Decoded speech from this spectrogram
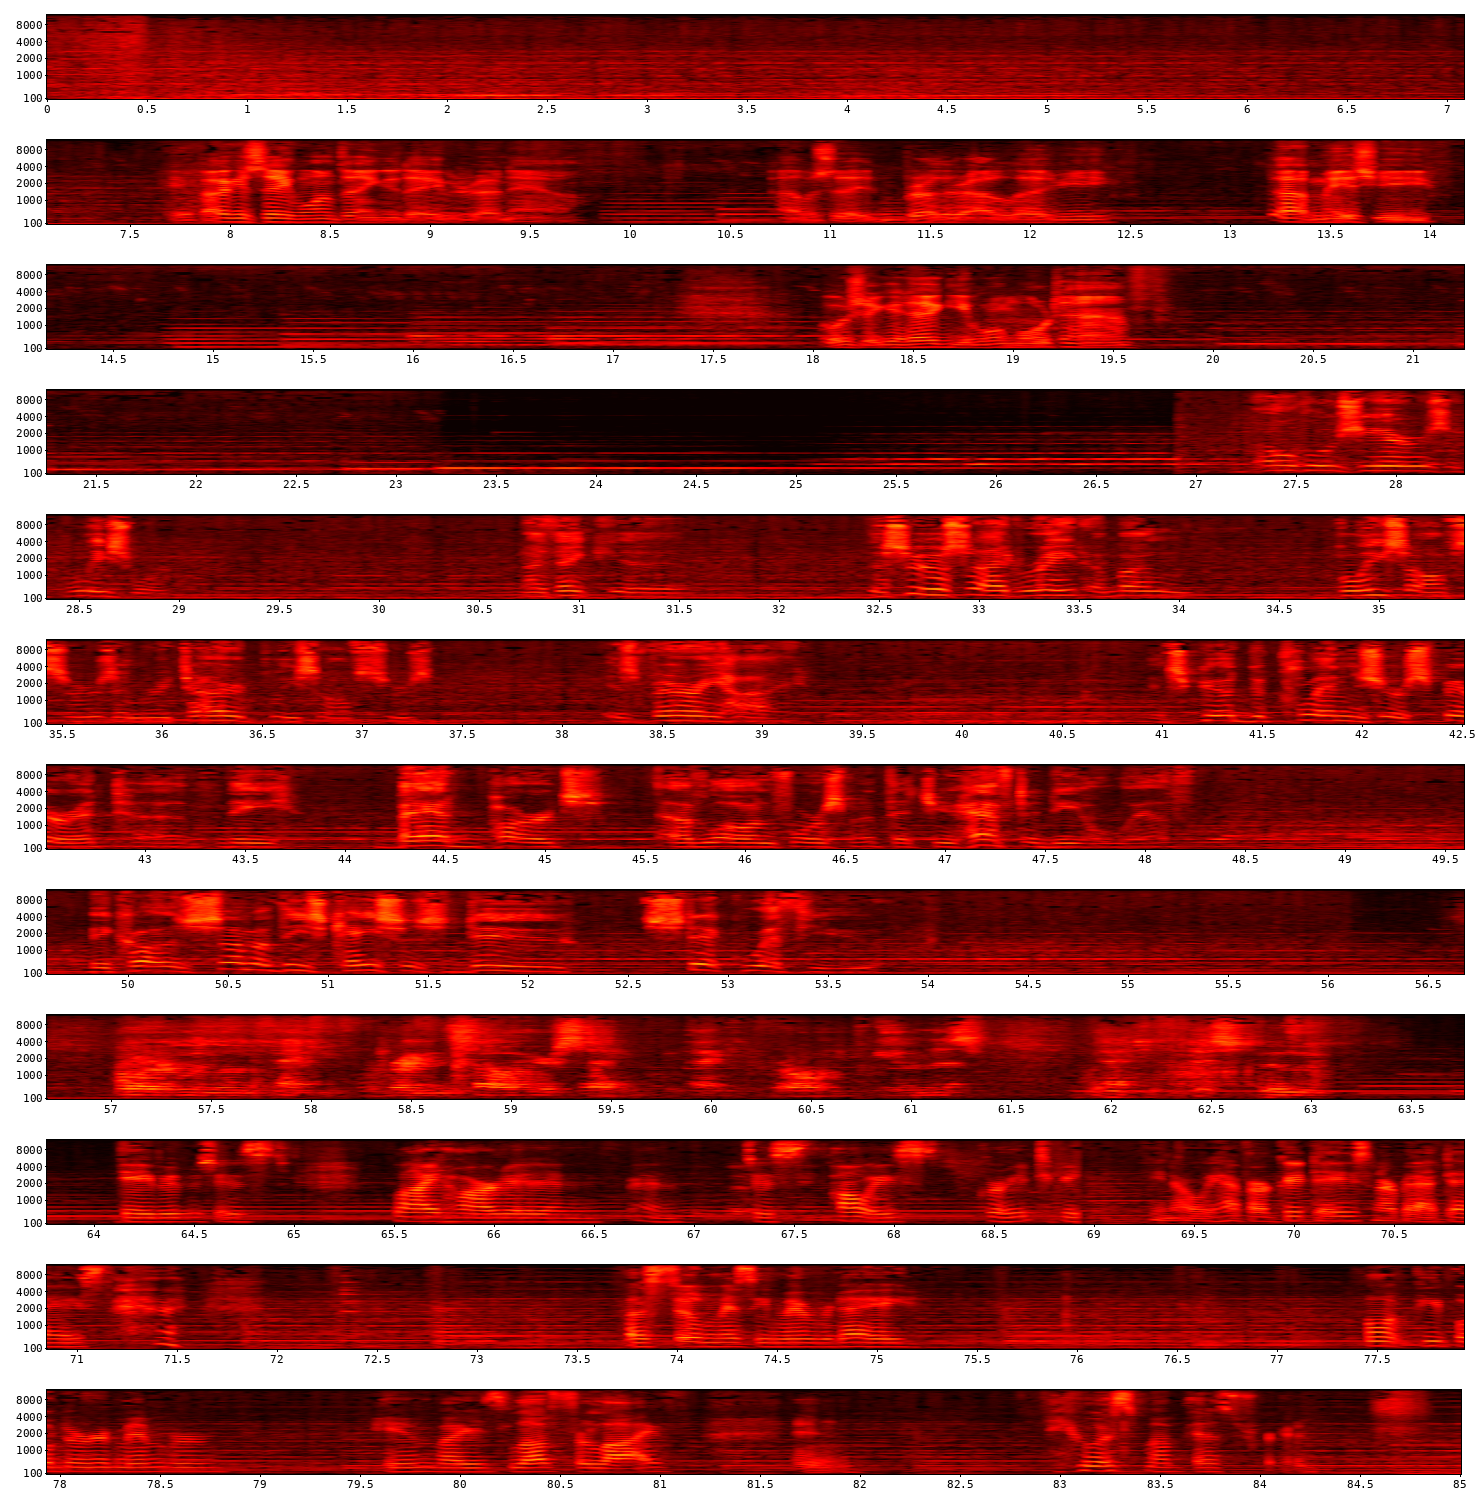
If I could say one thing to David right now, I would say, brother, I love you. I miss you. I wish I could hug you one more time. Those years of police work. And I think uh, the suicide rate among police officers and retired police officers is very high. It's good to cleanse your spirit, uh, the bad parts of law enforcement that you have to deal with, because some of these cases do stick with you bringing us all here safe. We thank you for all you've given us. We thank you for this food. David was just lighthearted and, and just always great to be. You know, we have our good days and our bad days. I still miss him every day. I want people to remember him by his love for life, and he was my best friend.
